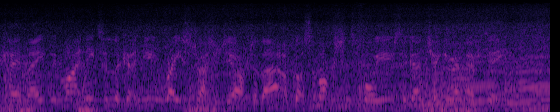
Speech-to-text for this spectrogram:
Okay, mate, we might need to look at a new race strategy after that. I've got some options for you, so go and check your MFD.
